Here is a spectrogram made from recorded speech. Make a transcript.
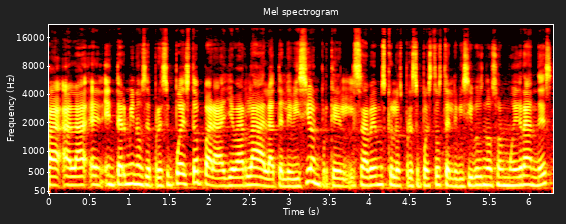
eh, accesible en términos de presupuesto para llevarla a la televisión, porque sabemos que los presupuestos televisivos no son muy grandes,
